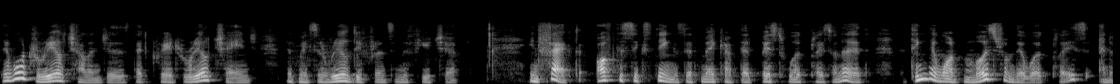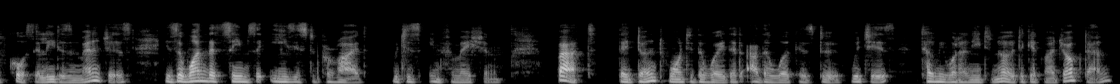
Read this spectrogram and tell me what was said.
They want real challenges that create real change that makes a real difference in the future. In fact, of the six things that make up that best workplace on earth, the thing they want most from their workplace, and of course their leaders and managers, is the one that seems the easiest to provide, which is information. But they don't want it the way that other workers do, which is tell me what I need to know to get my job done.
